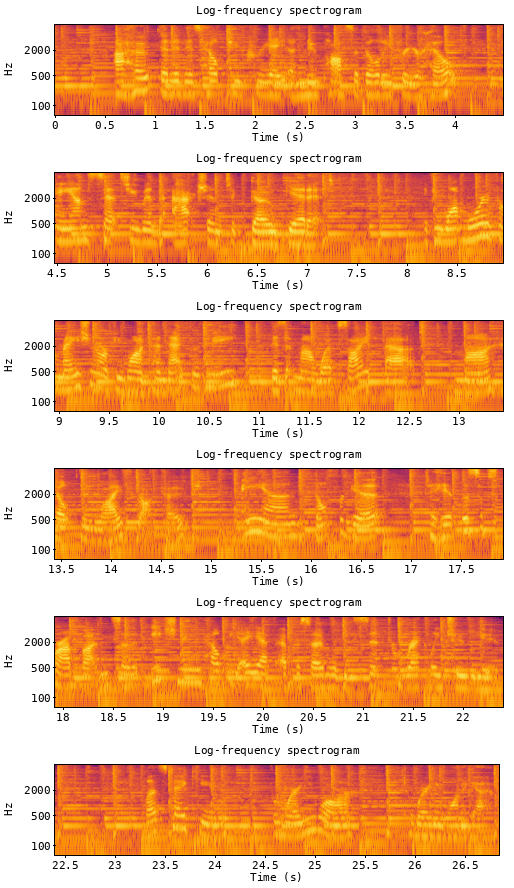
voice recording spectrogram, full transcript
I hope that it has helped you create a new possibility for your health and sets you into action to go get it. If you want more information or if you want to connect with me, visit my website at myhealthylife.coach. And don't forget to hit the subscribe button so that each new Healthy AF episode will be sent directly to you. Let's take you from where you are to where you want to go.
